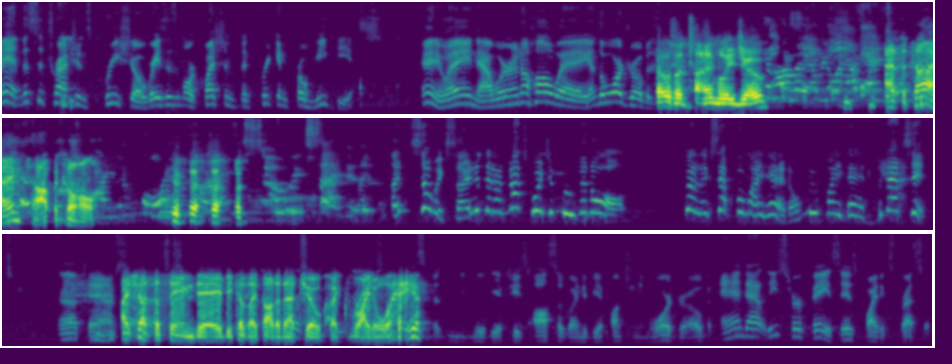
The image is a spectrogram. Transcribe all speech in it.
Man, this attraction's pre show raises more questions than freaking Prometheus. Anyway, now we're in a hallway, and the wardrobe is. That was a timely joke. At the time, topical. I'm so excited that I'm not going to move at all. Well, except for my head. I'll move my head, but that's it. Okay. I'm I shut the same day because I thought of that joke like right away. impressive in the movie if she's also going to be a functioning wardrobe, and at least her face is quite expressive.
